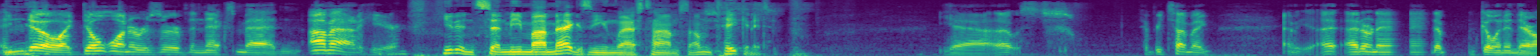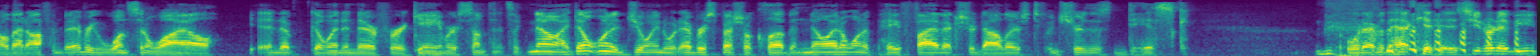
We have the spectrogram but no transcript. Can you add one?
and no, I don't want to reserve the next Madden. I'm out of here. He didn't send me my magazine last time, so I'm taking it. Yeah, that was every time I. I mean, I, I don't end up going in there all that often, but every once in a while, you end up going in there for a game or something. It's like, no, I don't want to join whatever special club, and no, I don't want to pay five extra dollars to insure this disc. Or whatever the heck it is, you know what I mean?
